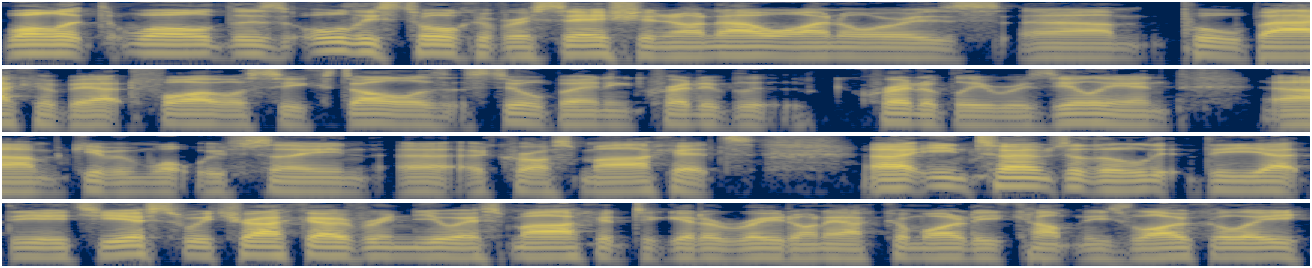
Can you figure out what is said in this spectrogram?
while it while there's all this talk of recession, I know iron ore is um, pulled back about five or six dollars. It's still been incredibly incredibly resilient um, given what we've seen uh, across markets. Uh, in terms of the the uh, the ETFs we track over in US market to get a read on our commodity companies locally,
